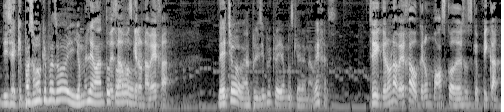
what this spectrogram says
Dice, ¿qué pasó? ¿Qué pasó? Y yo me levanto Pensábamos todo. que era una abeja. De hecho, al principio creíamos que eran abejas. Sí, que era una abeja o que era un mosco de esos que pican.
